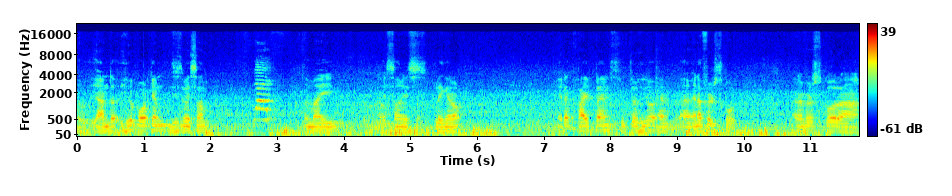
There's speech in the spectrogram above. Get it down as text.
Uh, and the hero power can. This is my son my my son is playing around. Attack five times with your hero and uh, Anraphet's Core. An effort score. Uh,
